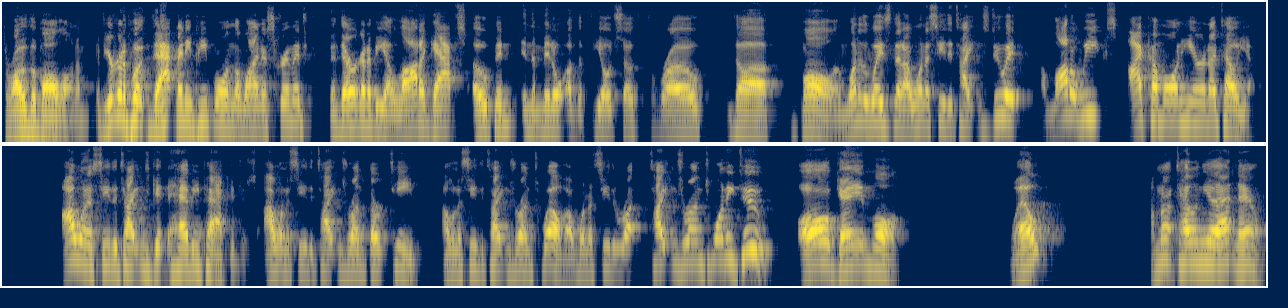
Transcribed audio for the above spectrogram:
Throw the ball on them. If you're going to put that many people in the line of scrimmage, then there are going to be a lot of gaps open in the middle of the field. So throw the ball. And one of the ways that I want to see the Titans do it, a lot of weeks I come on here and I tell you, I want to see the Titans getting heavy packages. I want to see the Titans run 13. I want to see the Titans run 12. I want to see the Titans run 22 all game long. Well, I'm not telling you that now.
